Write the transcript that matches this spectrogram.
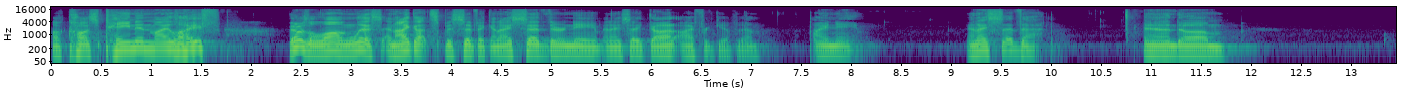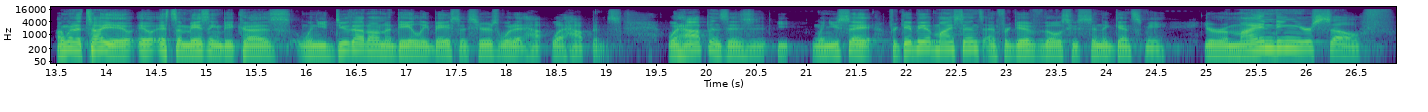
uh, caused pain in my life, there was a long list. And I got specific and I said their name and I said, God, I forgive them by name. And I said that. And um, I'm going to tell you, it, it's amazing because when you do that on a daily basis, here's what, it ha- what happens. What happens is when you say, Forgive me of my sins and forgive those who sin against me, you're reminding yourself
